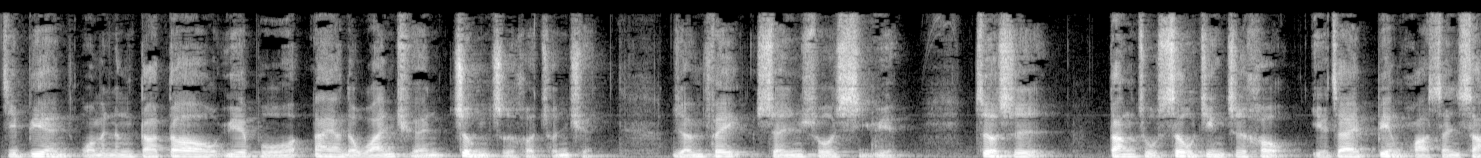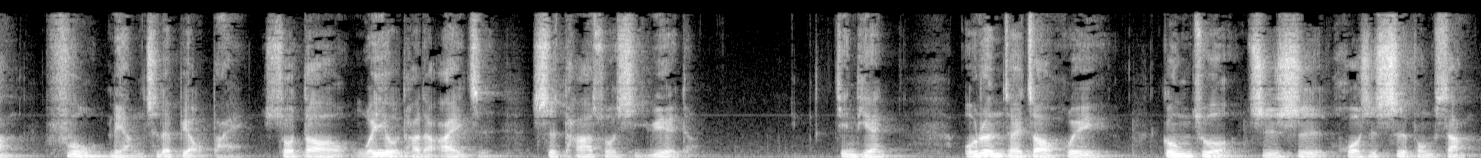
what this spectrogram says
即便我们能达到约伯那样的完全正直和纯全，仍非神所喜悦。这是。当主受尽之后，也在变化身上复两次的表白，说到唯有他的爱子是他所喜悦的。今天，无论在教会工作、执事或是侍奉上，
